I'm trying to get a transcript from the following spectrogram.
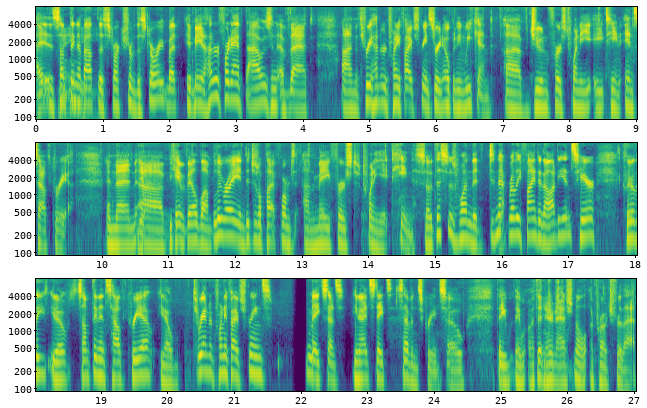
It's something Maybe. about the structure of the story, but it made 149,000 of that on the 325 screens during opening weekend of June 1st, 2018 in South Korea, and then uh, became available on Blu-ray and digital platforms on May 1st, 2018. So this is one that did not really find an audience here. Clearly, you know, something in South Korea, you know, 325 screens makes sense. United States seven screens, so they they went with an international approach for that.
